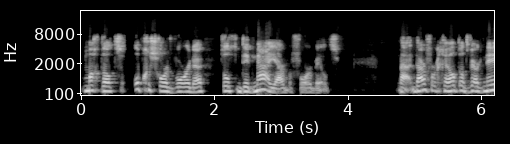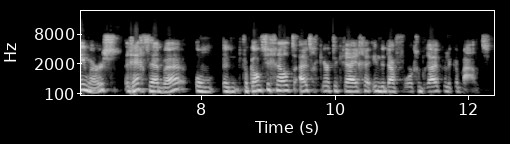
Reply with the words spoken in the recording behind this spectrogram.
mag dat opgeschort worden tot dit najaar bijvoorbeeld? Nou, daarvoor geldt dat werknemers recht hebben om een vakantiegeld uitgekeerd te krijgen in de daarvoor gebruikelijke maand.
